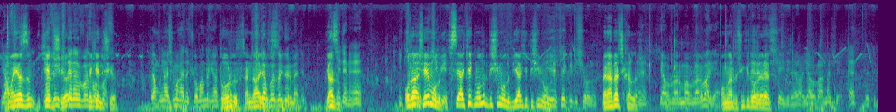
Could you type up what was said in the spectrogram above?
Yazın- Ama yazın ikiye yazın düşüyor. tane Teke olmaz. düşüyor. Ben bu yaşıma kadar çobanlık yaptım. Doğrudur. Sen daha iyi fazla görmedim. Yazın. İki tane he. İki O da bir, şey mi iki olur? bir. İkisi erkek mi olur, dişi mi olur? Bir erkek dişi mi Bir olur? erkek bir dişi olur. Beraber çıkarlar. Evet. Yavruları mavruları var ya. Onlar da çünkü doğru beraber evet. Şeydiler, yavrularına şey, et götürüyor.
